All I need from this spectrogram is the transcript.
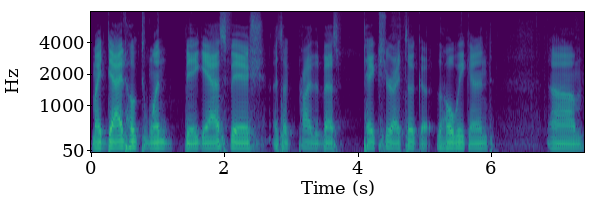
my dad hooked one big ass fish I took probably the best picture I took uh, the whole weekend um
